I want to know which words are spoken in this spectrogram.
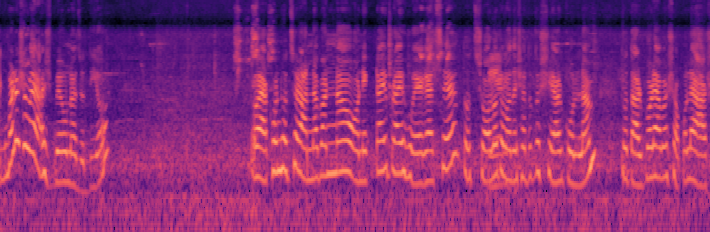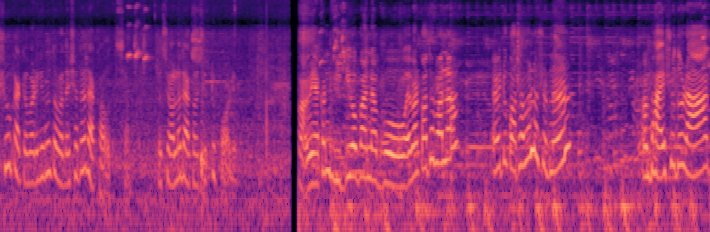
একবারে সবাই আসবেও না যদিও। তো এখন হচ্ছে রান্না বান্না অনেকটাই প্রায় হয়ে গেছে। তো চলো তোমাদের সাথে তো শেয়ার করলাম। তো তারপরে আবার সকলে আসুক, একেবারে কিন্তু তোমাদের সাথে দেখা হচ্ছে। তো চলো দেখা হচ্ছে একটু পরে। আমি এখন ভিডিও বানাবো। এবার কথা বলো। এবার একটু কথা বলো শোনা আমার ভাই শুধু রাগ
